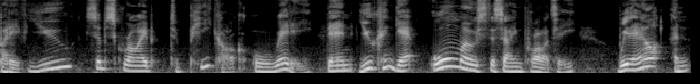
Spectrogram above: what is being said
But if you subscribe to Peacock already, then you can get almost the same quality without an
